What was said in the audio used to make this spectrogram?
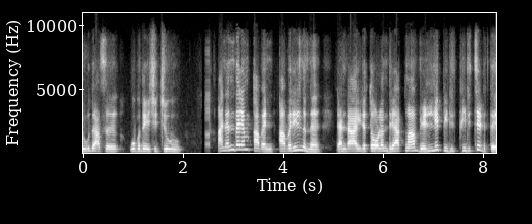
യൂദാസ് ഉപദേശിച്ചു. അനന്തരം അവൻ അവരിൽ നിന്ന് രണ്ടായിരത്തോളം ദ്രാക്മ വെള്ളി പിരി പിരിച്ചെടുത്ത്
